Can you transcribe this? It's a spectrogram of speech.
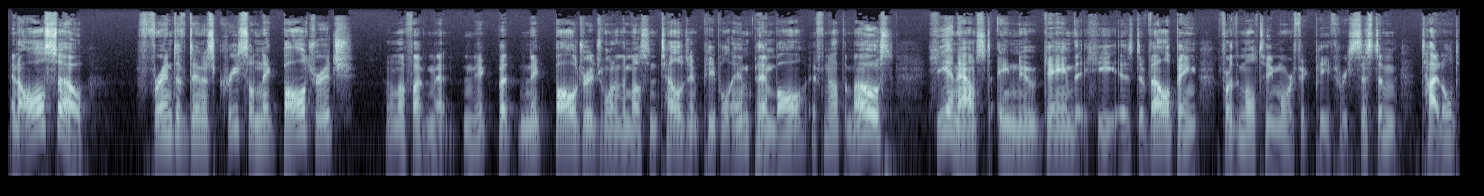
And also, friend of Dennis Kriesel, Nick Baldridge. I don't know if I've met Nick, but Nick Baldridge, one of the most intelligent people in pinball, if not the most, he announced a new game that he is developing for the Multimorphic P3 system titled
